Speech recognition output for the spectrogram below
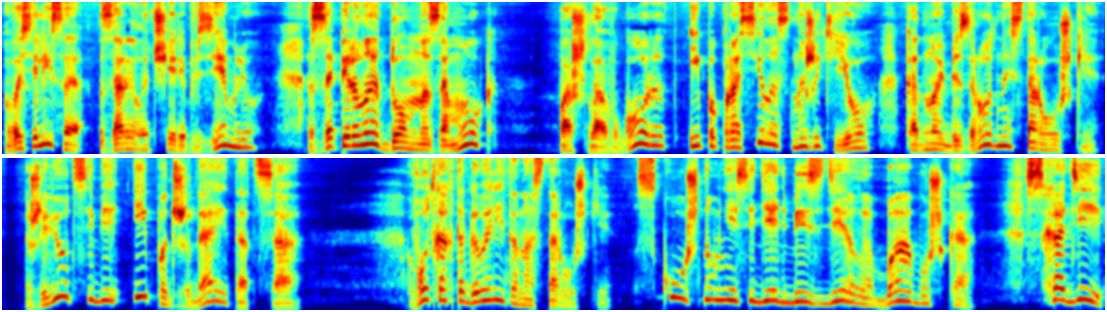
Василиса зарыла череп в землю, заперла дом на замок, пошла в город и попросилась на житье к одной безродной старушке. Живет себе и поджидает отца. Вот как-то говорит она старушке, «Скучно мне сидеть без дела, бабушка. Сходи,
